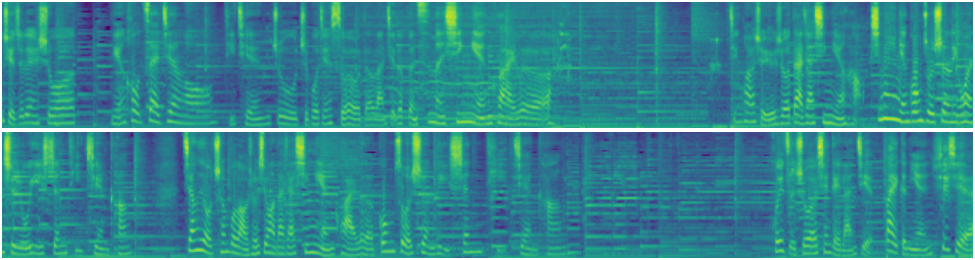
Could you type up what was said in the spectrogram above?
雪之恋说：“年后再见喽！提前祝直播间所有的兰姐的粉丝们新年快乐。”青花雪月说：“大家新年好，新的一年工作顺利，万事如意，身体健康。”江佑春不老说：“希望大家新年快乐，工作顺利，身体健康。”辉子说：“先给兰姐拜个年，谢谢。”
